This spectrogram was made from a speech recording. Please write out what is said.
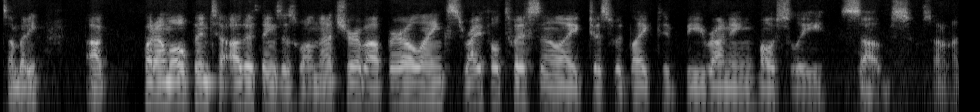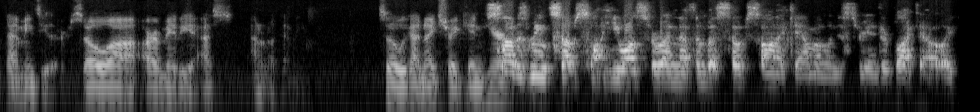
somebody. Uh, but I'm open to other things as well. Not sure about barrel lengths, rifle twists, and the like. Just would like to be running mostly subs. So I don't know what that means either. So, uh, or maybe S. I don't know what that means. So we got Night Strike in here. Subs means subsonic. He wants to run nothing but subsonic ammo in his 300 blackout, like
